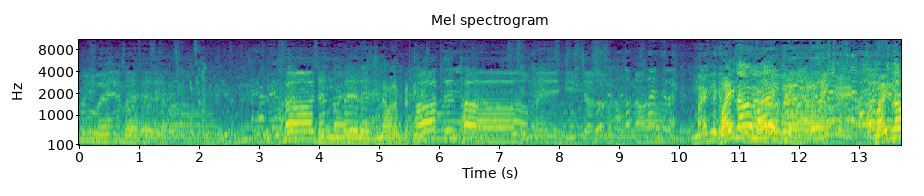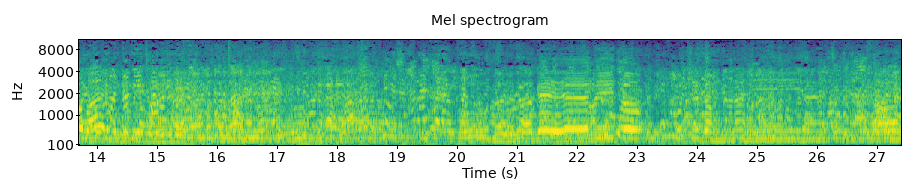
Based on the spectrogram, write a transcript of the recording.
हुए साजन मेरे हाथ था मैं ही चलना। माइक लाओ माइक। माइक लाओ ठोकर लगे भी तो कुछ गम नहीं है। सारे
